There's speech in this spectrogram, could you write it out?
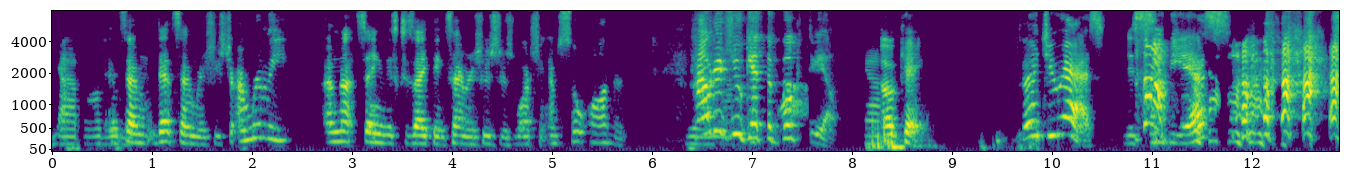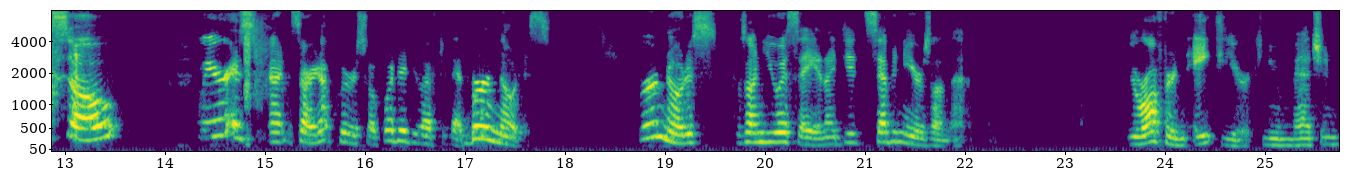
Yeah. Bob that's Woodward. um, that's Simon Schuster. I'm really, I'm not saying this because I think Simon Schuster is watching. I'm so honored. how did you get the book deal? Yeah. Okay, glad you asked, Miss CBS. so, queer as uh, sorry, not queer as folk. What did I do after that? Burn Notice. Burn Notice was on USA, and I did seven years on that. We were offered an eighth year. Can you imagine?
